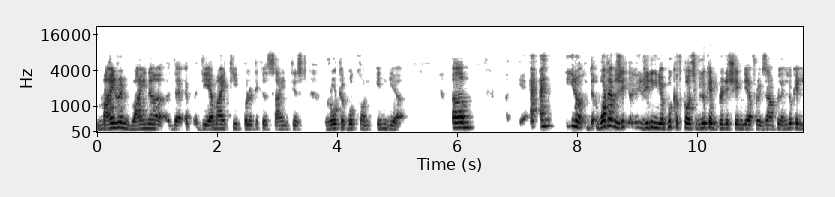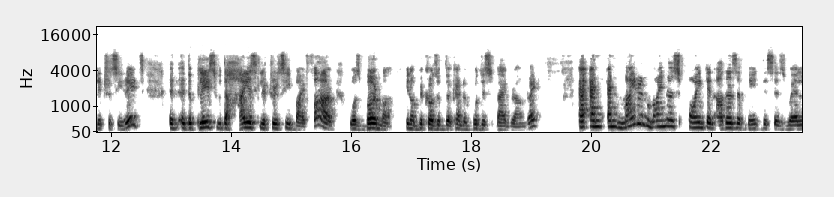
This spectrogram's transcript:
Myron Weiner, the the MIT political scientist, wrote a book on India. Um, and you know what I was re- reading in your book. Of course, if you look at British India, for example, and look at literacy rates, uh, uh, the place with the highest literacy by far was Burma. You know, because of the kind of Buddhist background, right? And and Myron Weiner's point, and others have made this as well,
